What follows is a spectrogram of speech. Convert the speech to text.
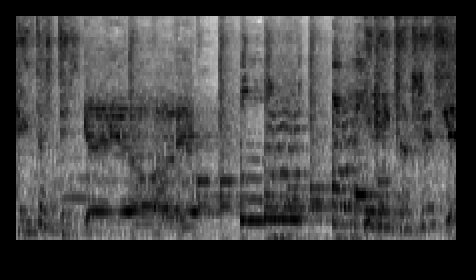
Can't touch this. You can't touch this. You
